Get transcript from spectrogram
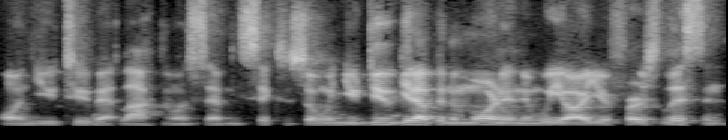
on YouTube at Locked On 76ers. So when you do get up in the morning and we are your first listen,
